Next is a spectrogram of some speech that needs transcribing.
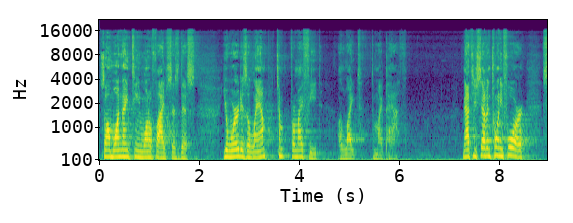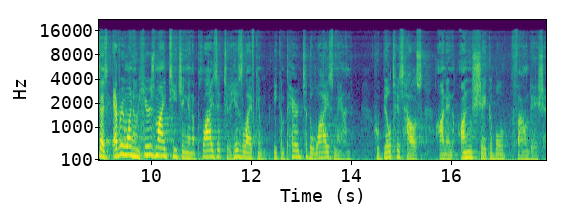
Psalm 119, 105 says this Your word is a lamp to, for my feet, a light to my path. Matthew 7, 24 says, Everyone who hears my teaching and applies it to his life can be compared to the wise man who built his house on an unshakable foundation.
